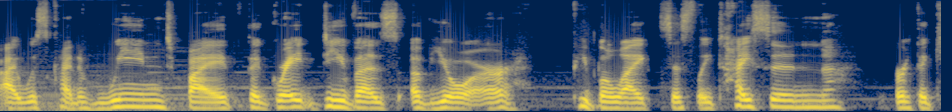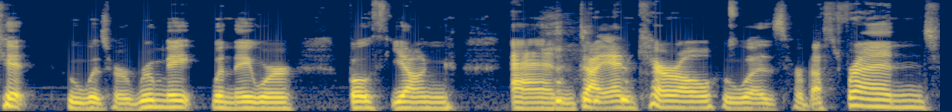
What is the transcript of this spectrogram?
I was kind of weaned by the great divas of yore, people like Cicely Tyson, Eartha Kitt, who was her roommate when they were both young, and Diahann Carroll, who was her best friend.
